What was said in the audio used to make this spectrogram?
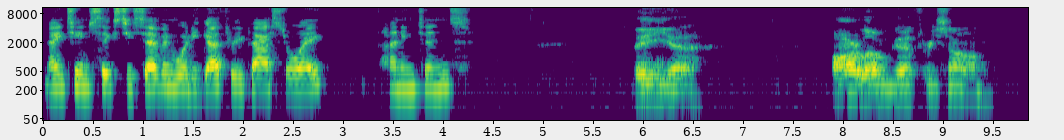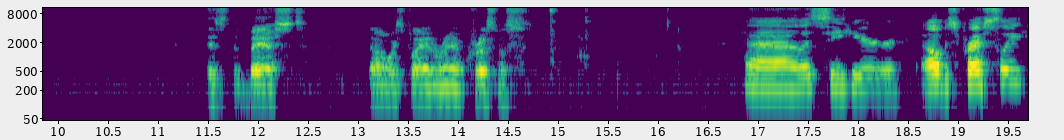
1967, Woody Guthrie passed away. Huntington's. The uh, Arlo Guthrie song is the best. They always play it around Christmas. Uh, let's see here. Elvis Presley,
